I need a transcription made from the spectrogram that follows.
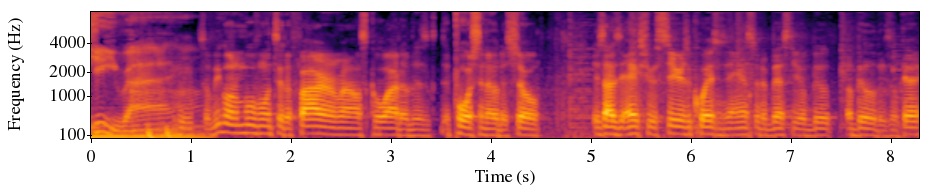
Different energy, right? So we're gonna move on to the firing round squad of this, the portion of the show. Is I just ask you a series of questions and answer the best of your abil- abilities, okay?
